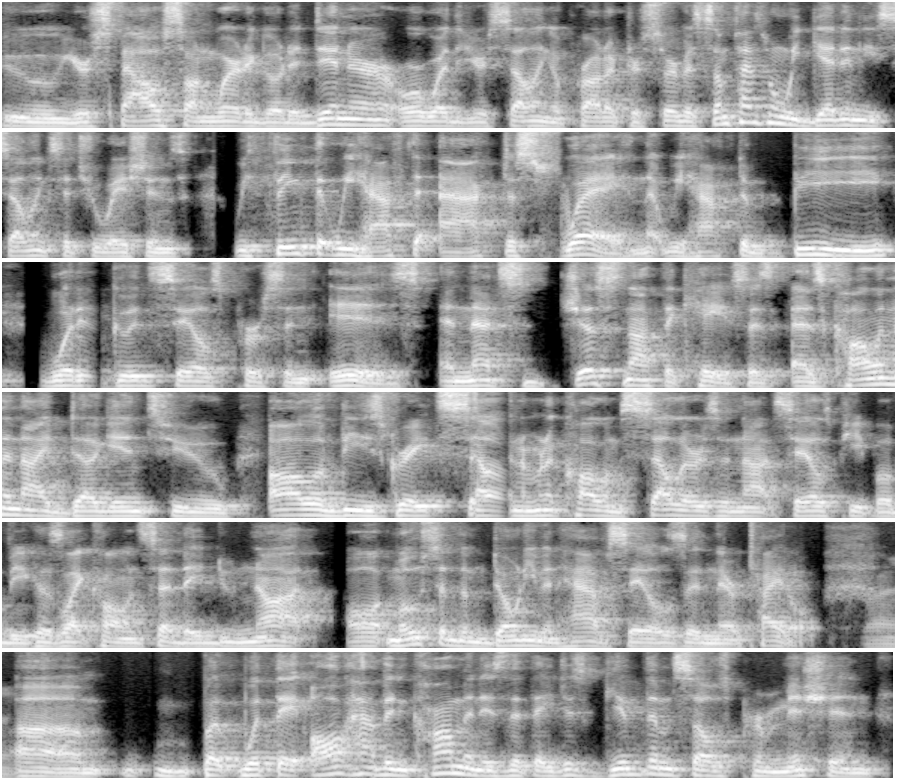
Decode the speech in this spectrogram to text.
to your spouse on where to go to dinner or whether you're selling a product or service. Sometimes when we get in these selling situations, we think that we have to act a way and that we have to be what a good salesperson is. And that's just not the case. As, as Colin and I dug into all of these great sellers, and I'm going to call them sellers and not salespeople because like Colin said, they do not, all, most of them don't even have sales in their title. Right. Um, but what they all have in common is that they just give themselves permission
